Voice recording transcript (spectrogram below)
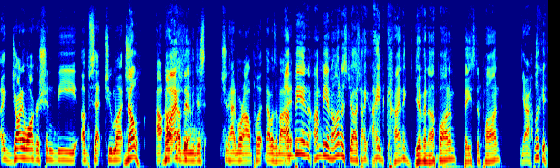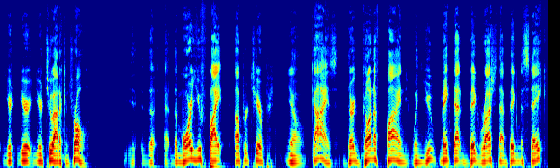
like Johnny Walker shouldn't be upset too much. No, out, no, out- actually- other than just should have had more output. That was about I'm it. being I'm being honest, Josh. I, I had kind of given up on him based upon yeah, look at you're you're you're too out of control. The the more you fight upper tier, you know, guys, they're gonna find when you make that big rush, that big mistake,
